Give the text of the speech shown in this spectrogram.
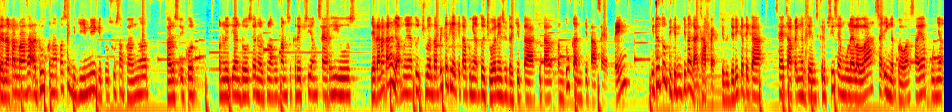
Dan akan merasa, aduh kenapa sih begini gitu, susah banget, harus ikut penelitian dosen, harus melakukan skripsi yang serius. Ya karena kalian nggak punya tujuan, tapi ketika kita punya tujuan yang sudah kita kita tentukan, kita setting, itu tuh bikin kita nggak capek gitu. Jadi ketika saya capek ngerjain skripsi, saya mulai lelah, saya ingat bahwa saya punya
